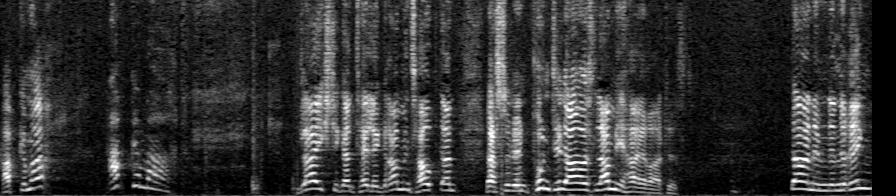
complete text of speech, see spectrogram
Abgemacht? Abgemacht. Gleich schick ein Telegramm ins Hauptamt, dass du den Puntila aus Lammi heiratest. Da nimm den Ring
